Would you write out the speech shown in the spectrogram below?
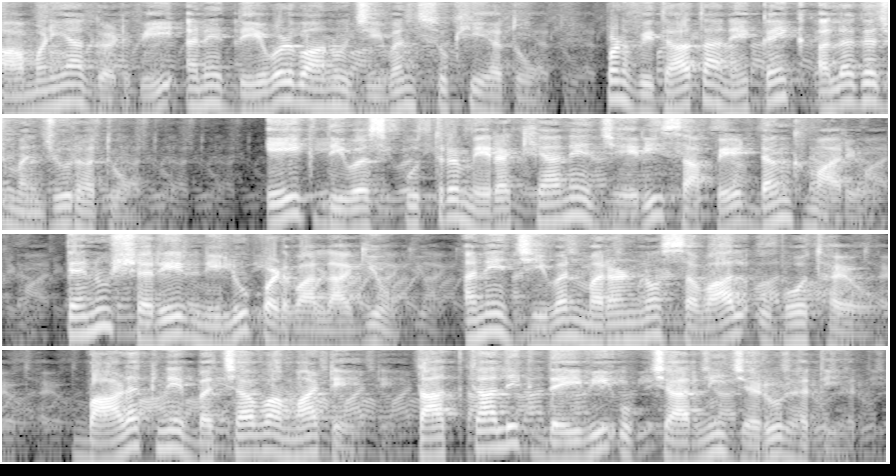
મામણિયા ગઢવી અને દેવળવાનું જીવન સુખી હતું, પણ વિધાતાને કંઈક અલગ જ મંજૂર હતું. એક દિવસ પુત્ર મેરખિયાને ઝેરી સાપે ડંખ માર્યો. તેનું શરીર નીલું પડવા લાગ્યું અને જીવન મરણનો સવાલ ઊભો થયો. બાળકને બચાવવા માટે તાત્કાલિક દૈવી ઉપચારની જરૂર હતી.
